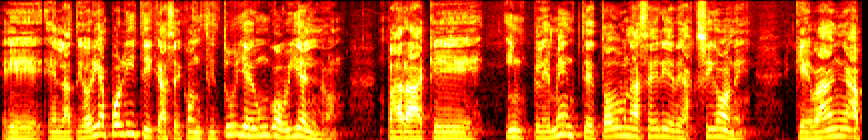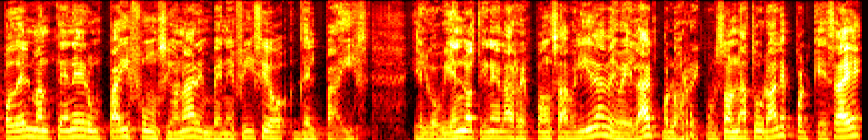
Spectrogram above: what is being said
Eh, en la teoría política se constituye un gobierno para que implemente toda una serie de acciones que van a poder mantener un país funcionar en beneficio del país y el gobierno tiene la responsabilidad de velar por los recursos naturales porque esa es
